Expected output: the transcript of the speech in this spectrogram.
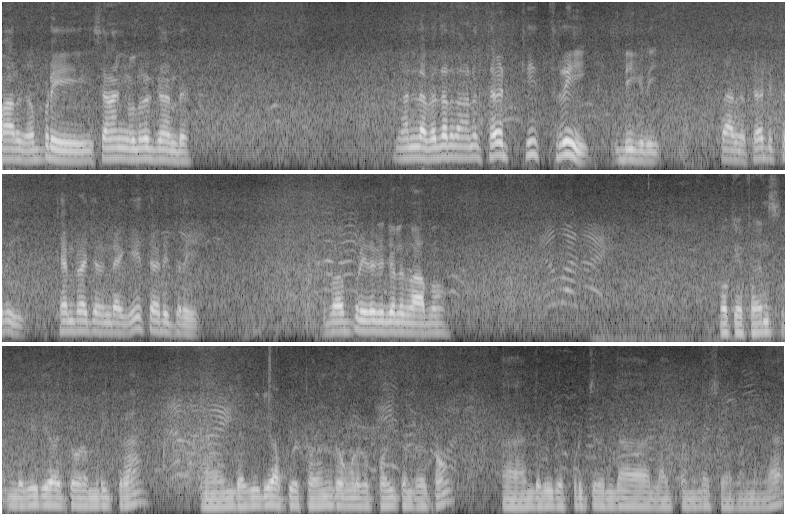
பாருங்கள் எப்படி சனங்கள் இருக்காண்டு. நல்ல வெதர் தானே தேர்ட்டி த்ரீ டிகிரி பாருங்கள் தேர்ட்டி த்ரீ டெம்பரேச்சர் இன்றைக்கு தேர்ட்டி த்ரீ இப்போ எப்படி இருக்குன்னு சொல்லுங்க ஆமாம் ஓகே ஃப்ரெண்ட்ஸ் இந்த வீடியோ இதோட முடிக்கிறேன். இந்த வீடியோ அப்படியே தொடர்ந்து உங்களுக்கு போய்க்கொண்டிருக்கும் கொண்டிருக்கோம். இந்த வீடியோ பிடிச்சிருந்தா லைக் பண்ணுங்கள் ஷேர் பண்ணுங்கள்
